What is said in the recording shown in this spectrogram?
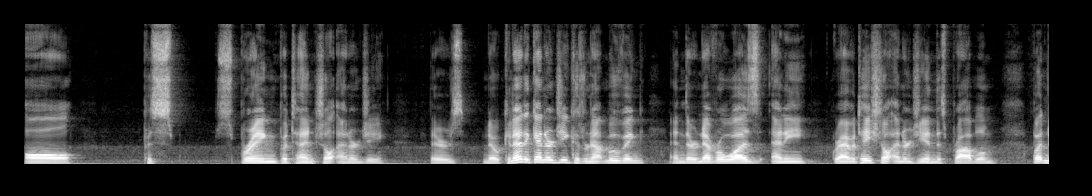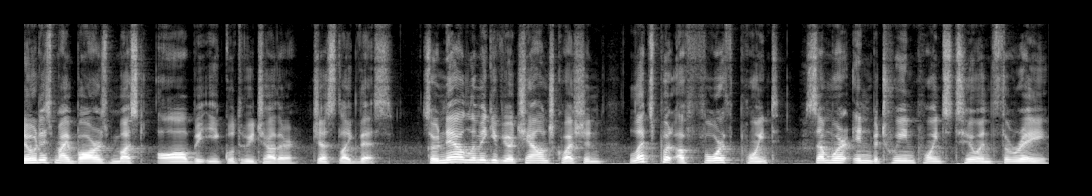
all spring potential energy. There's no kinetic energy because we're not moving, and there never was any gravitational energy in this problem. But notice my bars must all be equal to each other, just like this. So now let me give you a challenge question. Let's put a fourth point somewhere in between points 2 and 3,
